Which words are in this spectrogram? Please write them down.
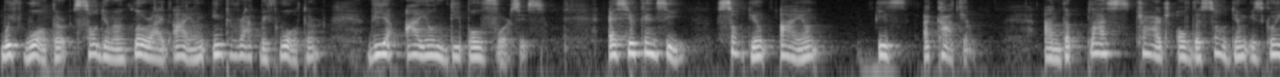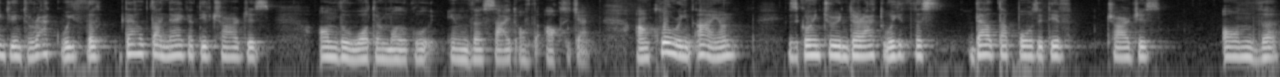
with water, sodium and chloride ion interact with water via ion dipole forces. As you can see, sodium ion is a cation and the plus charge of the sodium is going to interact with the delta negative charges on the water molecule in the side of the oxygen. And chlorine ion is going to interact with the delta positive charges on the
